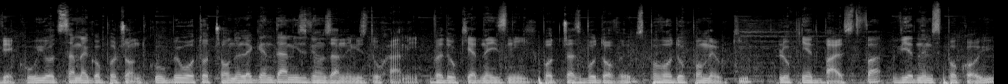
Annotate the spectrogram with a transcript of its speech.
wieku i od samego początku był otoczony legendami związanymi z duchami. Według jednej z nich podczas budowy z powodu pomyłki lub niedbalstwa w jednym z pokoi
